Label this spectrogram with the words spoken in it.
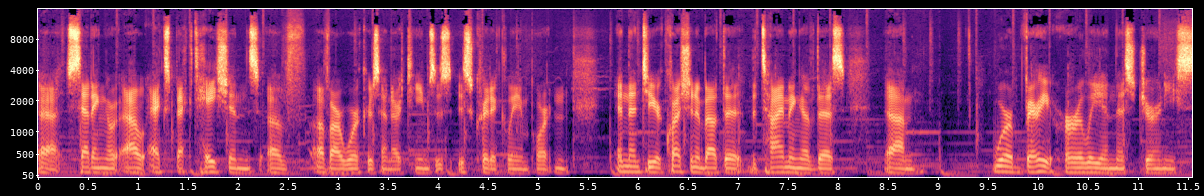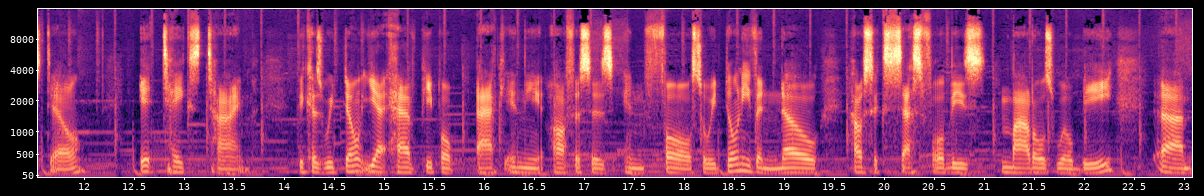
uh, setting out expectations of, of our workers and our teams is, is critically important. And then to your question about the, the timing of this, um, we're very early in this journey still. It takes time because we don't yet have people back in the offices in full. So we don't even know how successful these models will be. Um,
